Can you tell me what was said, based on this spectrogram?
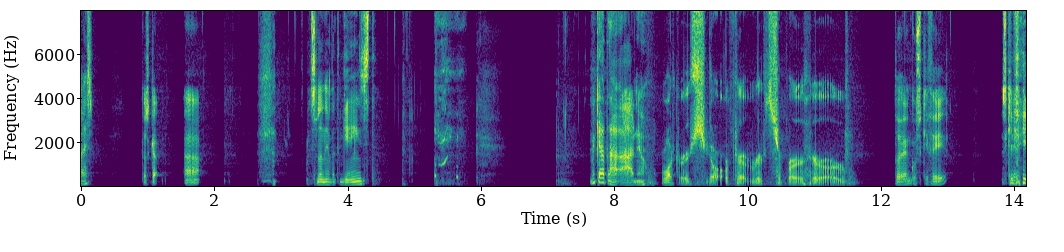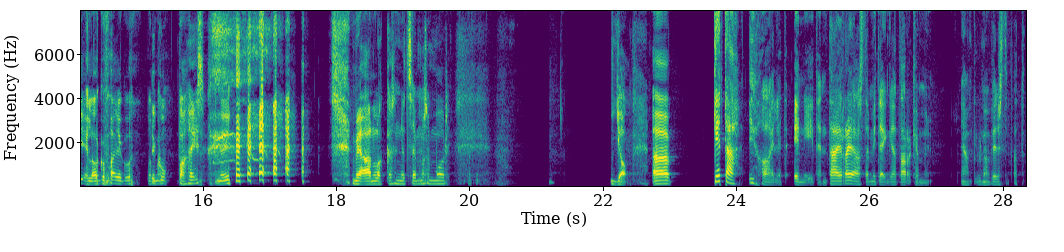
Nice. Koska ää, sillä on hyvät gangsta. Mikä tää ääni on? What is your favorite superhero? Toi on kun skifi, skifi elokuva joku. tommonen. Joku pahis. Niin. Me unlockasin nyt semmoisen moodin. Joo. Ö, ketä ihailet eniten? Tai rajaa sitä mitenkään tarkemmin. Ihan kylmän viesti vaan.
